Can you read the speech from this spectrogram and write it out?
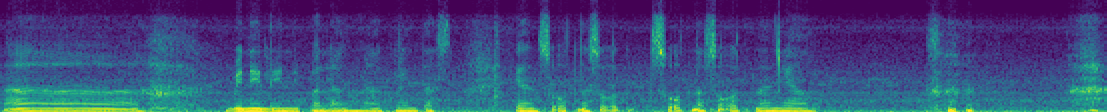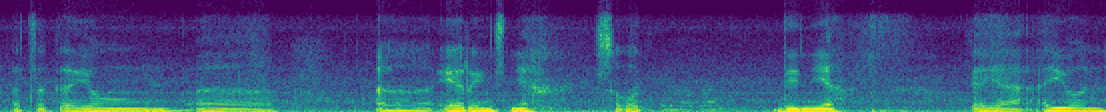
ah, binili ni palang na kwintas. Yan, suot na suot, suot na suot na niya. At saka yung ah, ah, earrings niya, suot din niya. Kaya, ayun.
